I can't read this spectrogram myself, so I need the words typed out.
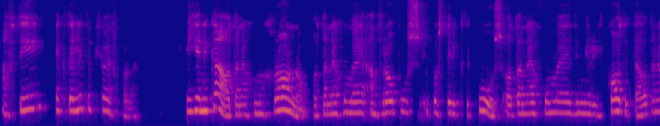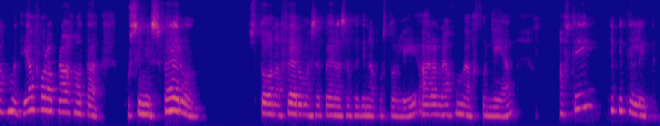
αυτή εκτελείται πιο εύκολα. Ή γενικά όταν έχουμε χρόνο, όταν έχουμε ανθρώπους υποστηρικτικούς, όταν έχουμε δημιουργικότητα, όταν έχουμε διάφορα πράγματα που συνεισφέρουν στο να φέρουμε σε πέρα σε αυτή την αποστολή, άρα να έχουμε αυθονία, αυτή επιτελείται.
